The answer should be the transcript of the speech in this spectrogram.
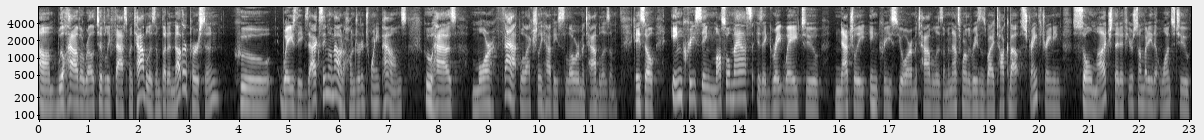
um, will have a relatively fast metabolism. But another person who weighs the exact same amount, 120 pounds, who has more fat will actually have a slower metabolism. Okay, so increasing muscle mass is a great way to naturally increase your metabolism. And that's one of the reasons why I talk about strength training so much that if you're somebody that wants to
